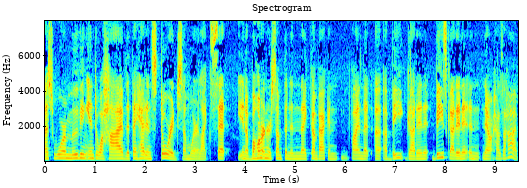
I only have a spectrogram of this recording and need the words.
a swarm moving into a hive that they had in storage somewhere, like set in a barn or something and they come back and find that a, a bee got in it bees got in it and now it has a hive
